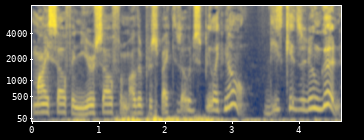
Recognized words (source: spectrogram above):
myself and yourself from other perspectives, I would just be like, no, these kids are doing good.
